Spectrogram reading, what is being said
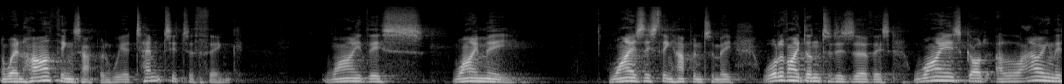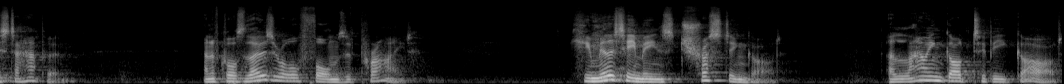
And when hard things happen, we are tempted to think, why this? Why me? Why has this thing happened to me? What have I done to deserve this? Why is God allowing this to happen? And of course, those are all forms of pride. Humility means trusting God, allowing God to be God,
